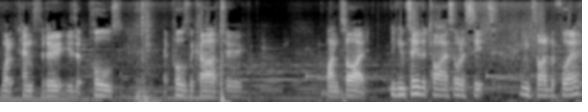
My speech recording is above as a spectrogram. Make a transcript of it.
what it tends to do is it pulls it pulls the car to one side. You can see the tyre sort of sits inside the flare.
